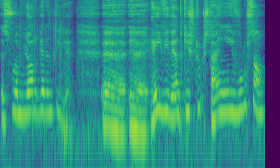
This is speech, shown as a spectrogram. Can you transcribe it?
a sua melhor garantia. Uh, uh, é evidente que isto está em evolução.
